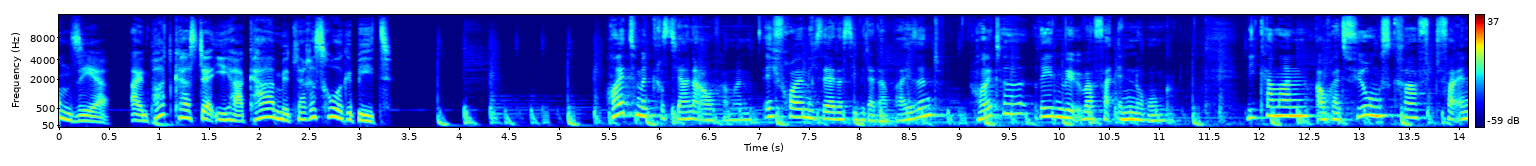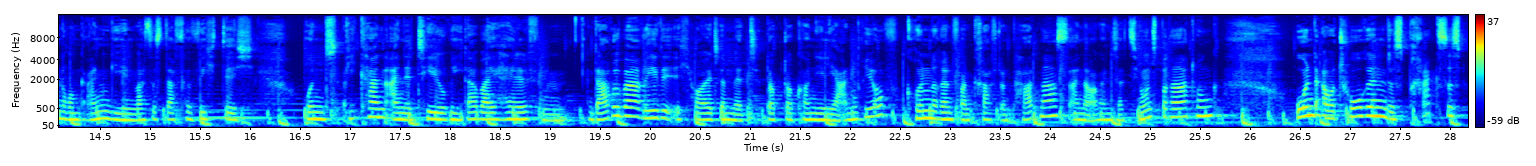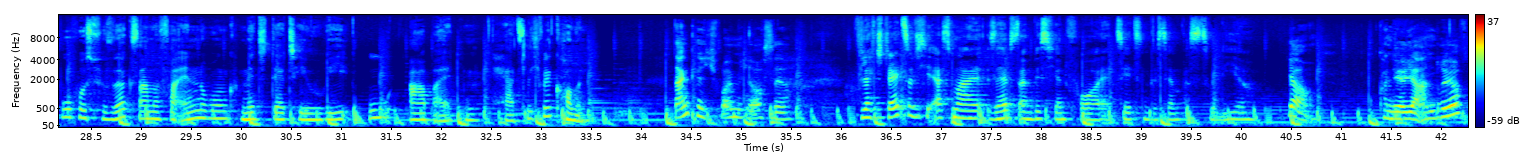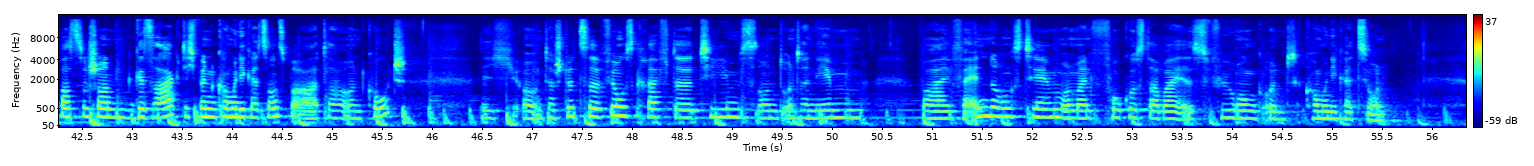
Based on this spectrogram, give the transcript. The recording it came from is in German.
Fernseher, ein Podcast der IHK Mittleres Ruhrgebiet. Heute mit Christiane Aufermann. Ich freue mich sehr, dass Sie wieder dabei sind. Heute reden wir über Veränderung. Wie kann man auch als Führungskraft Veränderung angehen? Was ist dafür wichtig? Und wie kann eine Theorie dabei helfen? Darüber rede ich heute mit Dr. Cornelia Andrioff, Gründerin von Kraft und Partners, einer Organisationsberatung und Autorin des Praxisbuches für wirksame Veränderung mit der Theorie U-Arbeiten. Herzlich willkommen. Danke, ich freue mich auch sehr. Vielleicht stellst du dich erstmal selbst ein bisschen vor, erzählst ein bisschen was zu dir. Ja, Cornelia Andreev hast du schon gesagt. Ich bin Kommunikationsberater und Coach. Ich äh, unterstütze Führungskräfte, Teams und Unternehmen bei Veränderungsthemen und mein Fokus dabei ist Führung und Kommunikation.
